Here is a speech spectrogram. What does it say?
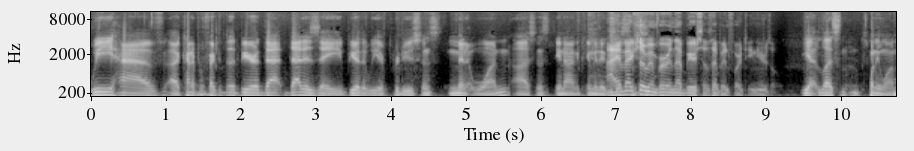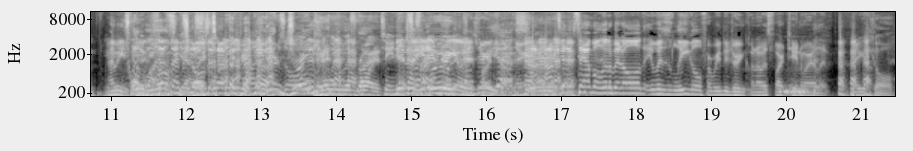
we have uh, kind of perfected the beer. That that is a beer that we have produced since minute one, uh, since D9 came into existence. I've actually been brewing that beer since I've been 14 years old. Yeah, less than twenty one. I mean, 21. since I've been Yeah. old enough to drink. He didn't drink it when he was Right. 14. Yeah, no, he didn't drink it it. when he was you go. 14. There you. I'm gonna say I'm a little bit old. It was legal for me to drink when I was 14 where I lived. There you go. Cool.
